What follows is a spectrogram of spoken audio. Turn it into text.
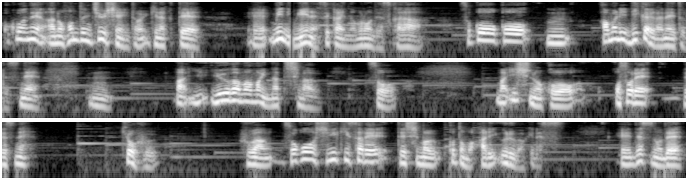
ここはね、あの、本当に注意しないといけなくて、えー、目に見えない世界のものですから、そこをこう、うん、あまり理解がないとですね、うん、まあ、言うがままになってしまう。そう。まあ、一種のこう、恐れですね。恐怖、不安、そこを刺激されてしまうこともあり得るわけです。えー、ですので、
